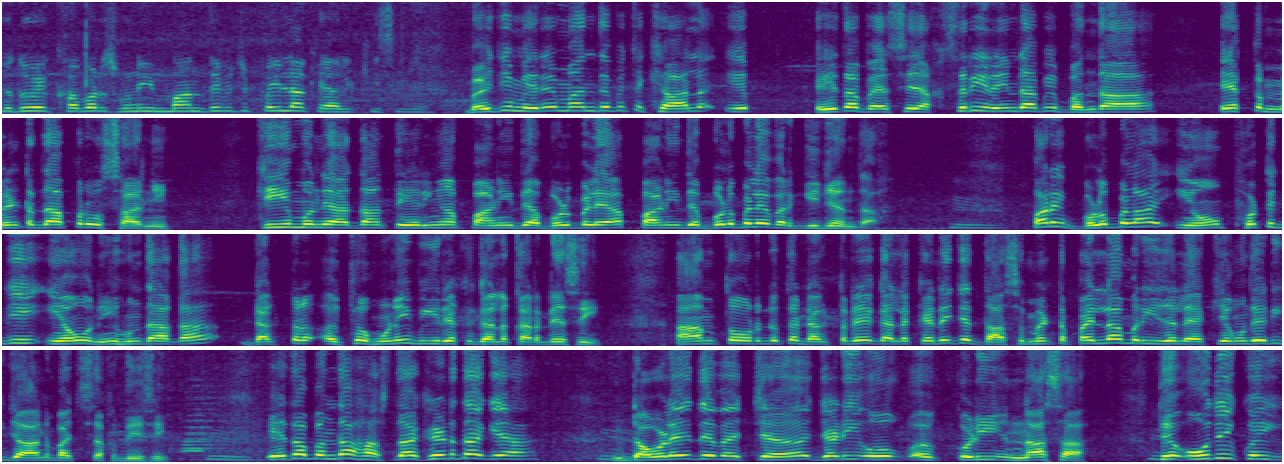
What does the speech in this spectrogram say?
ਜਦੋਂ ਇਹ ਖਬਰ ਸੁਣੀ ਮਨ ਦੇ ਵਿੱਚ ਪਹਿਲਾ ਖਿਆਲ ਕੀ ਸੀਗਾ? ਬਾਈ ਜੀ ਮੇਰੇ ਮਨ ਦੇ ਵਿੱਚ ਖਿਆਲ ਇਹ ਇਹ ਤਾਂ ਵੈਸੇ ਅਕਸਰ ਹੀ ਰਹਿੰਦਾ ਵੀ ਬੰਦਾ ਇੱਕ ਮਿੰਟ ਦਾ ਭਰੋਸਾ ਨਹੀਂ। ਕੀ ਮੁਨਿਆਦਾਂ ਤੇਰੀਆਂ ਪਾਣੀ ਦਾ ਬੁਲਬਲਿਆ ਪਾਣੀ ਦੇ ਬੁਲਬਲੇ ਵਰਗੀ ਜਾਂਦਾ। ਪਰ ਬੁਲਬਲਾ ਇਉਂ ਫੁੱਟ ਜੀ ਇਉਂ ਨਹੀਂ ਹੁੰਦਾਗਾ। ਡਾਕਟਰ ਇੱਥੋਂ ਹੁਣੇ ਵੀਰ ਇੱਕ ਗੱਲ ਕਰਦੇ ਸੀ। ਆਮ ਤੌਰ ਦੇ ਉੱਤੇ ਡਾਕਟਰ ਇਹ ਗੱਲ ਕਹਿੰਦੇ ਜੇ 10 ਮਿੰਟ ਪਹਿਲਾਂ ਮਰੀਜ਼ ਲੈ ਕੇ ਆਉਂਦੇ ਦੀ ਜਾਨ ਬਚ ਸਕਦੀ ਸੀ। ਇਹ ਤਾਂ ਬੰਦਾ ਹੱਸਦਾ ਖੇਡਦਾ ਗਿਆ। ਡੌਲੇ ਦੇ ਵਿੱਚ ਜਿਹੜੀ ਉਹ ਅ, ਕੁੜੀ ਨਾਸਾ ਤੇ ਉਹਦੀ ਕੋਈ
